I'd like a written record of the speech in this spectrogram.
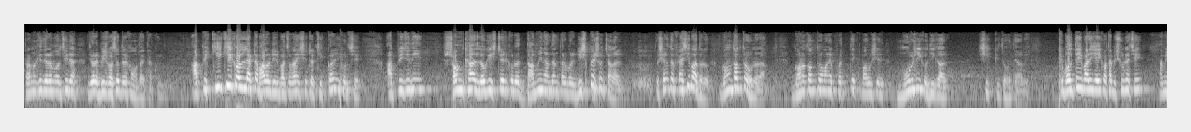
তার মানে কিন্তু এরা বলছি না, যে ওরা বিশ বছর ধরে ক্ষমতায় থাকুন আপনি কি কি করলে একটা ভালো নির্বাচন হয় সেটা ঠিক করেই করছে। আপনি যদি সংখ্যা লঘিষ্ঠের কোনো দামি না দেন তারপরে নিষ্পেষণ চালান তো সেটা তো ফ্যাসিবাদ হলো, গণতন্ত্র হলো না। গণতন্ত্র মানে প্রত্যেক মানুষের মৌলিক অধিকার স্বীকৃত হতে হবে। বলতেই পারি যে এই কথা আমি শুনেছি। আমি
